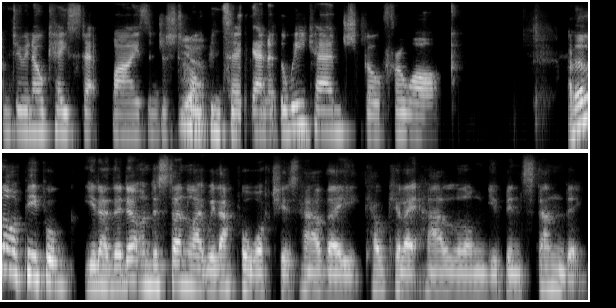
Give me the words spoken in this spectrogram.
I'm doing okay stepwise and just Yeah. hoping to, again, at the weekend, just go for a walk. And a lot of people, you know, they don't understand like with Apple watches, how they calculate how long you've been standing.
